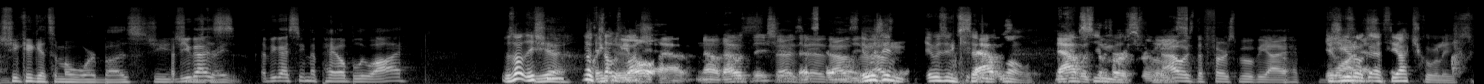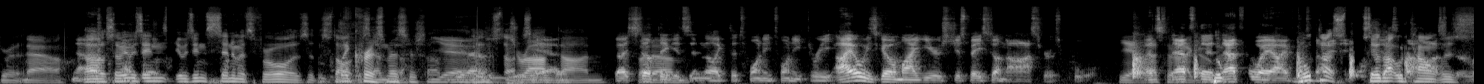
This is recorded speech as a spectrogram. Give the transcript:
she could get some award buzz. She Have she you guys great. have you guys seen the Pale Blue Eye? Was that this Yeah. year? No, because that was we last all year. have. No, that was this That year. was That's it. That was It was in. It was in cinema. was- well, that was the cinemas first release. That was the first movie I. Did you not get a theatrical release for it? No. No, Oh, so it was in. It was in cinemas for us at the start. like of Christmas December. or something. Yeah, Yeah, it it just was- dropped yeah. on. But I still but, think um, it's in the, like the 2023. I always go my years just based on the Oscars pool. Yeah, That's that's that's, the that's the way I've that- so that would count Oscar as-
